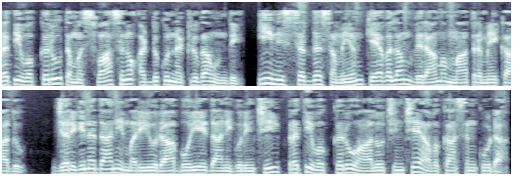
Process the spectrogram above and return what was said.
ప్రతి ఒక్కరూ తమ శ్వాసను అడ్డుకున్నట్లుగా ఉంది. ఈ నిశ్శబ్ద సమయం కేవలం విరామం మాత్రమే కాదు జరిగిన దాని మరియు రాబోయే దాని గురించి ప్రతి ఒక్కరూ ఆలోచించే అవకాశం కూడా.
